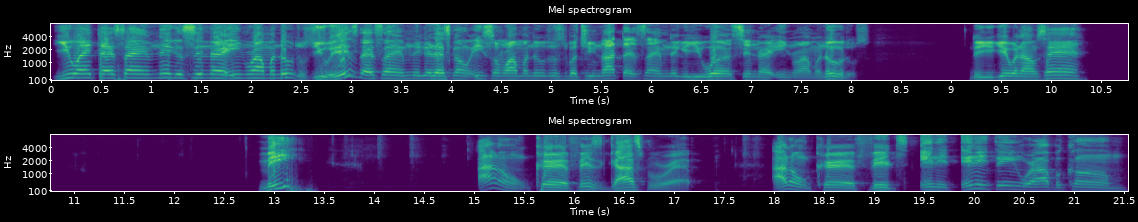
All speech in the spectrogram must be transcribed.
You ain't that same nigga sitting there eating ramen noodles. You is that same nigga that's gonna eat some ramen noodles, but you not that same nigga you was sitting there eating ramen noodles. Do you get what I'm saying? Me? I don't care if it's gospel rap. I don't care if it's any anything where I become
